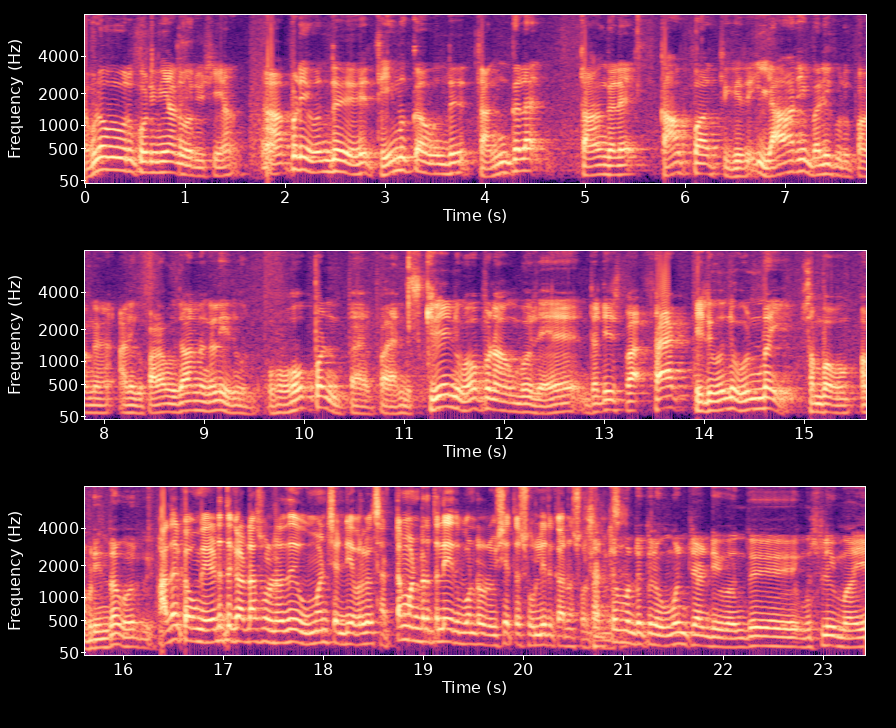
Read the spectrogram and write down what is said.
எவ்வளோ ஒரு கொடுமையான ஒரு விஷயம். அப்படி வந்து திமுக வந்து தங்களை தாங்களே காப்பாற்றிக்குது யாரையும் பலி கொடுப்பாங்க. அதுக்கு பல உதாரணங்கள் இது ஒன்று ஓப்பன் இப்போ அந்த ஸ்க்ரீன் ஓப்பன் ஆகும்போது தட் இஸ் ஃபேக்ட் இது வந்து உண்மை சம்பவம் அப்படின்னு தான் வருது. அதற்கு அவங்க எடுத்துக்காட்டா சொல்றது உமன் சண்டி அவர்கள் சட்டமன்றத்திலே இது போன்ற ஒரு விஷயத்த சொல்லியிருக்காருன்னு சொல்றாங்க சட்டமன்றத்தில் உமன் சாண்டி வந்து முஸ்லீம் ஆகி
